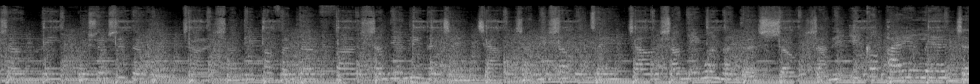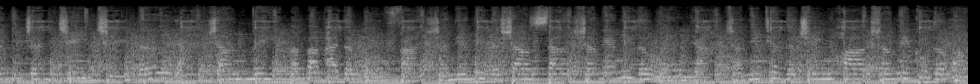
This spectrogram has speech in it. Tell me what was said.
想你不收拾的胡茬，想你平凡的发想念你的肩胛，想你笑的嘴角，想你温暖的手，想你一口排列整整齐齐的牙，想你慢半拍的步伐，想念你的潇洒，想念你的文雅，想你甜的情话，想你哭的谎话，想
